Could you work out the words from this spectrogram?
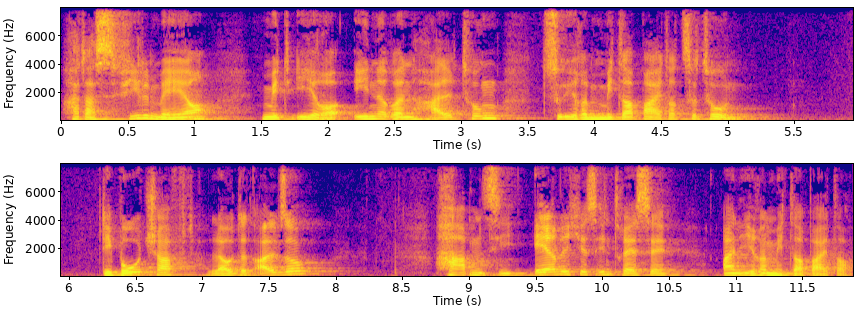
hat das viel mehr mit Ihrer inneren Haltung zu Ihrem Mitarbeiter zu tun. Die Botschaft lautet also, haben Sie ehrliches Interesse an Ihrem Mitarbeiter.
